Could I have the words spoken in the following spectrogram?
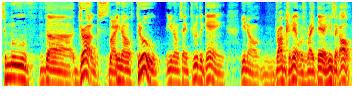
to move the drugs, Right. you know, through, you know what I'm saying, through the gang, you know, Robert De Niro was right there. He was like, oh,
